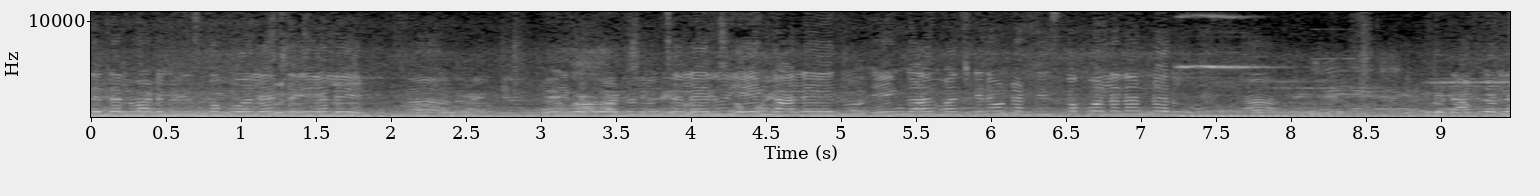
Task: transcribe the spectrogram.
జనరల్ వాటికి తీసుకోపోలే చేయలే. ఏం కాలేదు ఏం కాదు మంచిగానే ఉంటాడు తీసుకోపోలేని అన్నారు. ఇప్పుడు డాక్టర్ల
